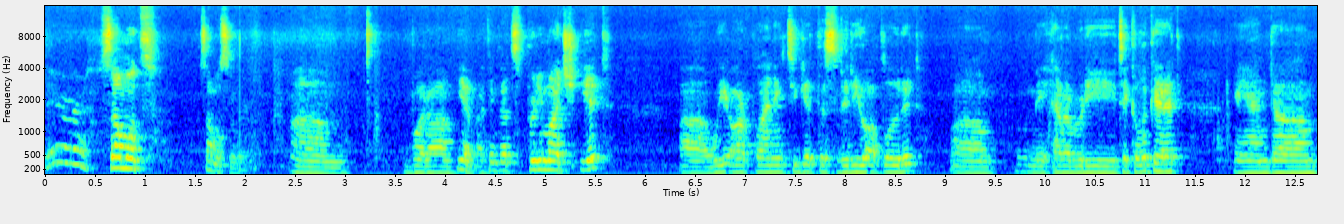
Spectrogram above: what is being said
they're somewhat somewhat similar. Um, but uh, yeah, I think that's pretty much it. Uh, we are planning to get this video uploaded. Um, have everybody take a look at it, and um,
